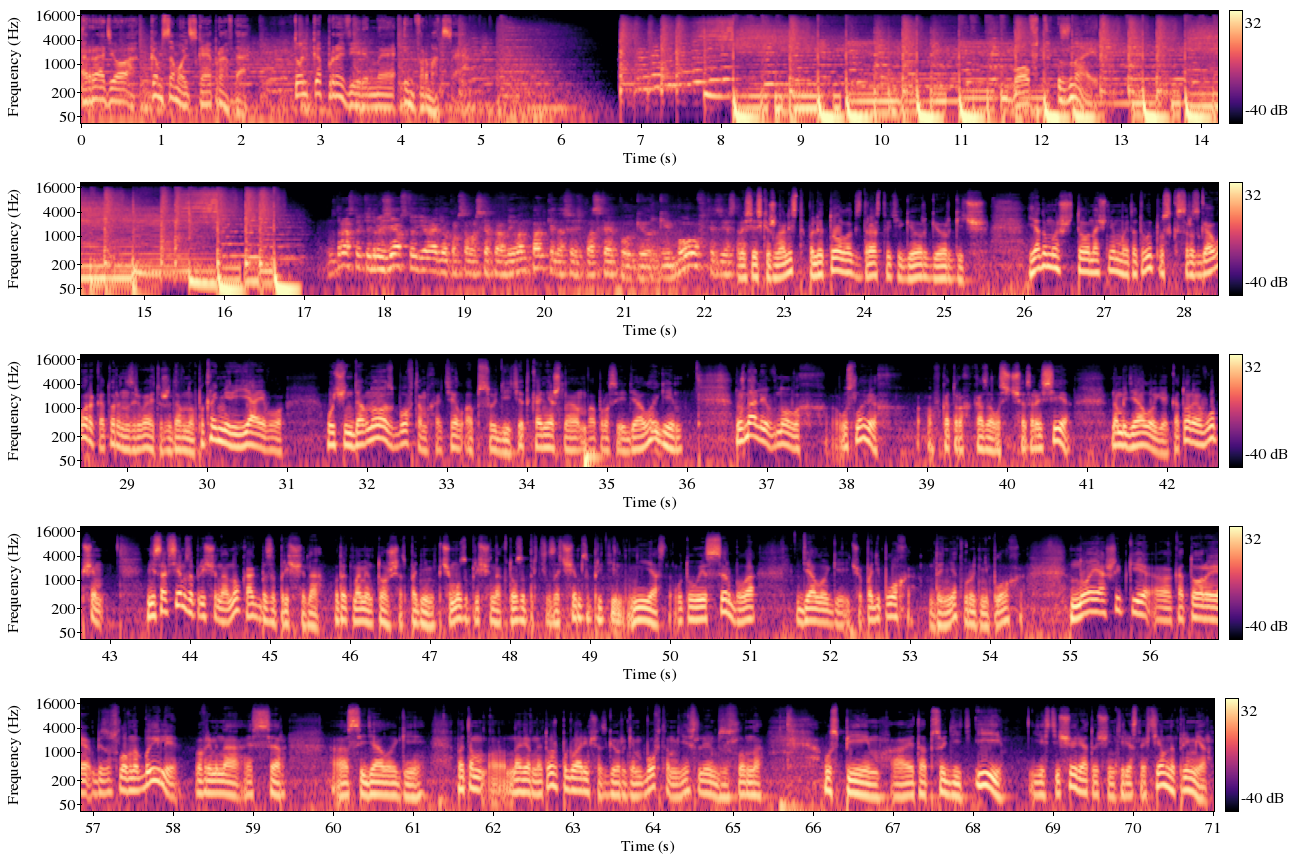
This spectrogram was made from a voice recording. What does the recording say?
Радио «Комсомольская правда». Только проверенная информация. Бофт знает. Здравствуйте, друзья! В студии радио «Комсомольская правда» Иван Панкин. На связи по скайпу Георгий Бофт, известный российский журналист и политолог. Здравствуйте, Георгий Георгиевич. Я думаю, что начнем мы этот выпуск с разговора, который назревает уже давно. По крайней мере, я его очень давно с Бофтом хотел обсудить. Это, конечно, вопросы идеологии. Нужна ли в новых условиях в которых оказалась сейчас Россия, нам идеология, которая, в общем, не совсем запрещена, но как бы запрещена. Вот этот момент тоже сейчас поднимем. Почему запрещена, кто запретил, зачем запретили, не ясно. Вот у СССР была идеология. И что, поди плохо? Да нет, вроде неплохо. Но и ошибки, э, которые, безусловно, были во времена СССР, э, с идеологией. Об этом, э, наверное, тоже поговорим сейчас с Георгием Бофтом, если, безусловно, успеем это обсудить. И есть еще ряд очень интересных тем. Например,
